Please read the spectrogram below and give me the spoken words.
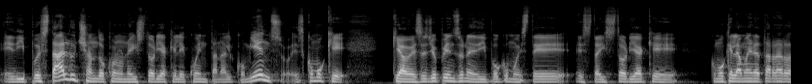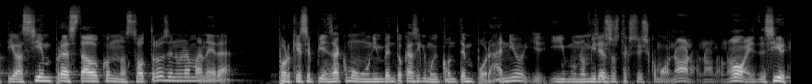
Edipo está luchando con una historia que le cuentan al comienzo. Es como que, que a veces yo pienso en Edipo como este, esta historia que como que la metanarrativa siempre ha estado con nosotros en una manera, porque se piensa como un invento casi que muy contemporáneo y, uno mira esos textos y es como, no, no, no, no, no. Es decir,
